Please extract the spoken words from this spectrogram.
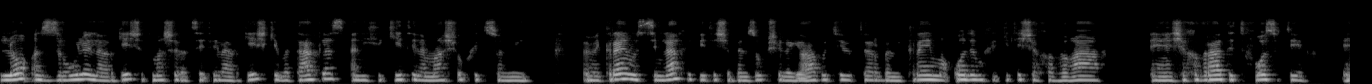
לא עזרו לי להרגיש את מה שרציתי להרגיש, כי בתכלס אני חיכיתי למשהו חיצוני. במקרה עם השמלה חיכיתי שבן זוג שלי יאהב אותי יותר, במקרה עם האודם חיכיתי שחברה, אה, שחברה תתפוס אותי אה,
